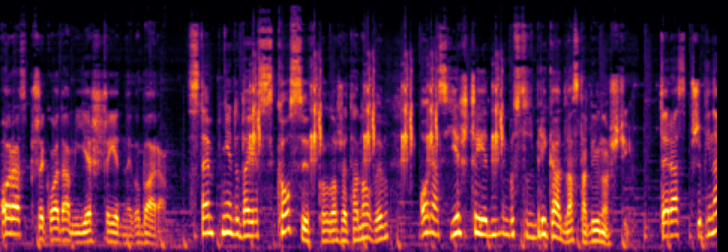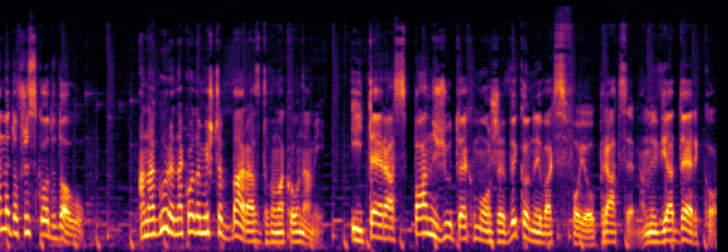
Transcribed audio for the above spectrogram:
Oraz przekładam jeszcze jednego bara. Wstępnie dodaję skosy w kolorze tanowym Oraz jeszcze jednego snotbricka dla stabilności. Teraz przypinamy to wszystko od dołu. A na górę nakładam jeszcze bara z dwoma kołnami. I teraz pan Ziutek może wykonywać swoją pracę. Mamy wiaderko,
